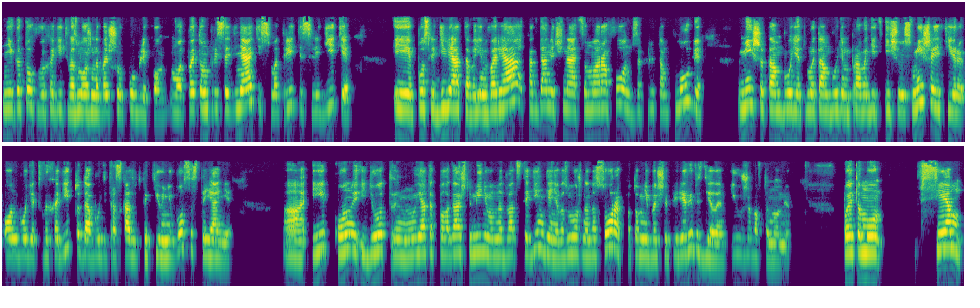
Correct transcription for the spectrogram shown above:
не готов выходить, возможно, на большую публику. Вот, поэтому присоединяйтесь, смотрите, следите. И после 9 января, когда начинается марафон в закрытом клубе, Миша там будет, мы там будем проводить еще и с Мишей эфиры, он будет выходить туда, будет рассказывать, какие у него состояния. А, и он идет, э, ну, я так полагаю, что минимум на 21 день, а возможно на 40, потом небольшой перерыв сделаем и уже в автономию. Поэтому всем,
